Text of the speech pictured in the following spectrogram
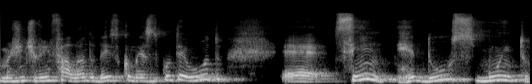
como a gente vem falando desde o começo do conteúdo, é, sim, reduz muito,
